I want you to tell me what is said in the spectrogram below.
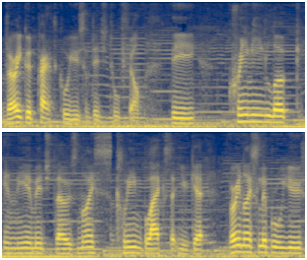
very good practical use of digital film. The creamy look in the image, those nice clean blacks that you get, very nice liberal use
